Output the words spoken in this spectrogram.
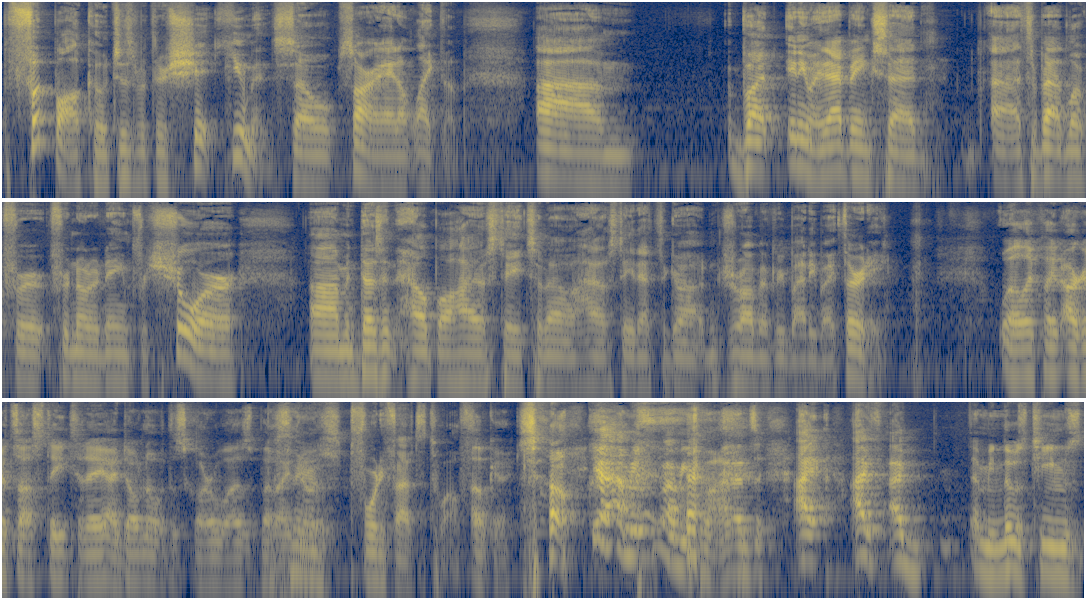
football coaches, but they're shit humans. So sorry, I don't like them. Um, but anyway, that being said, uh, it's a bad look for, for Notre Dame for sure. Um, it doesn't help Ohio State, so now Ohio State has to go out and drub everybody by 30. Well, they played Arkansas State today. I don't know what the score was, but I I know. it was 45 to 12. Okay. So, Yeah, I mean, I mean, come on. It's, I, I've, I, I mean, those teams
